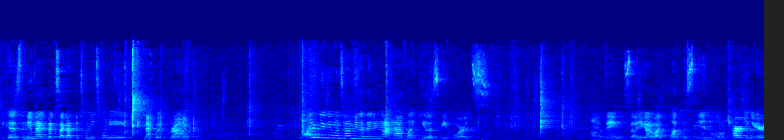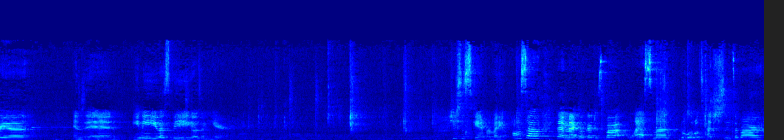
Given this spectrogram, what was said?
because the new MacBooks, I got the 2020 MacBook Pro. Why didn't anyone tell me that they do not have like USB ports on the thing? So you gotta like plug this in the little charging area and then any USB goes in here. Just a scam for money. Also, that MacBook I just bought last month, the little touch sensor bar,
